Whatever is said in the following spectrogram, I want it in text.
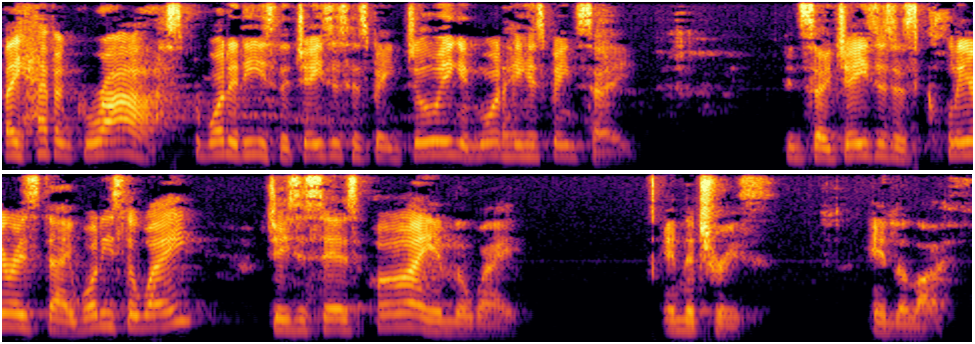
They haven't grasped what it is that Jesus has been doing and what he has been saying. And so Jesus is clear as day. What is the way? Jesus says, I am the way and the truth and the life.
